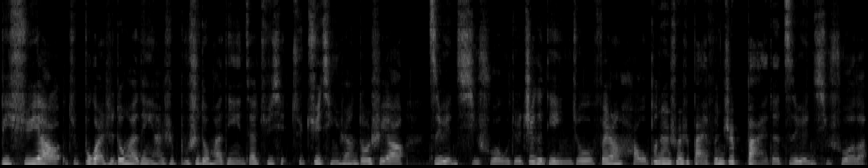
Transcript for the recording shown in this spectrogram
必须要，就不管是动画电影还是不是动画电影，在剧情就剧情上都是要自圆其说。我觉得这个电影就非常好，我不能说是百分之百的自圆其说了，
